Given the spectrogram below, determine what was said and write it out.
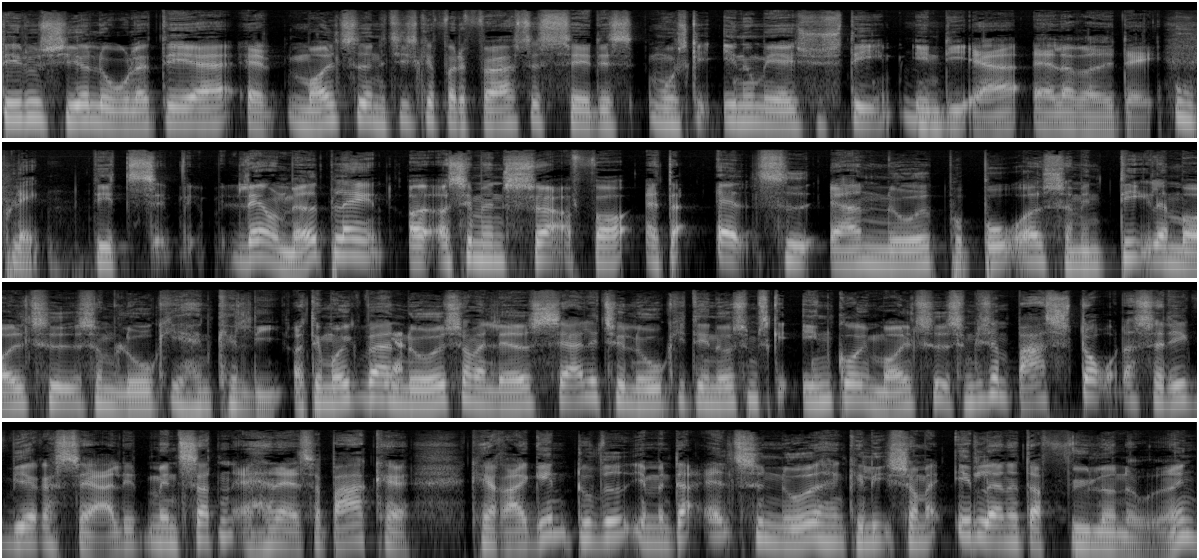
det du siger, Lola, det er, at måltiderne, de skal for det første sættes måske endnu mere i system, end de er allerede i dag. Uplan. Det er lav en madplan, og, og simpelthen sørg for, at der altid er noget på bordet som en del af måltidet, som Loki han kan lide. Og det må ikke være ja. Noget, som er lavet særligt til Loki. Det er noget, som skal indgå i måltidet, som ligesom bare står der, så det ikke virker særligt. Men sådan, at han altså bare kan, kan række ind. Du ved, jamen der er altid noget, han kan lide, som er et eller andet, der fylder noget. Ikke?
